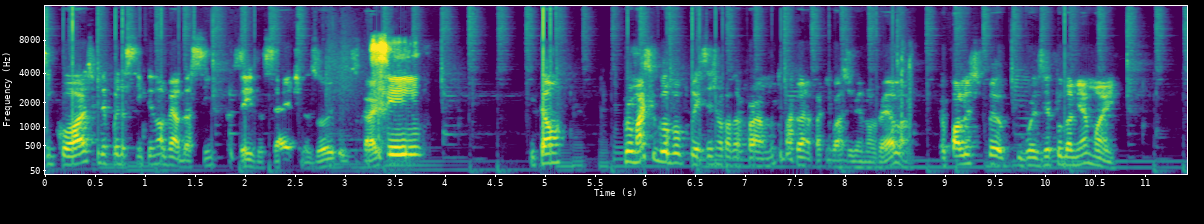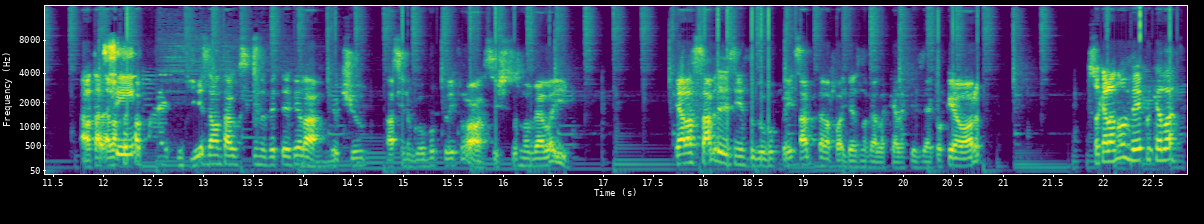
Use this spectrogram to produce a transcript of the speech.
5 horas, que depois das 5 tem novela, das 5, das 6, das 7, das 8, dos caras. Sim. Então, por mais que o Globoplay seja uma plataforma muito bacana para quem gosta de ver novela, eu falo isso por exemplo da minha mãe. Ela, tá, ela foi pra praia esses dias, ela não tava conseguindo ver TV lá. Meu tio assina o Globoplay e falou, ó, assiste suas novelas aí. E ela sabe das desenhos do Google Play, sabe que ela pode ver as novelas que ela quiser a qualquer hora. Só que ela não vê porque ela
